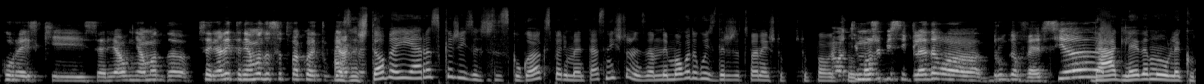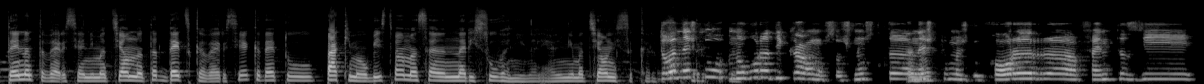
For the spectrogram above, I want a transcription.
корейски сериал няма да... Сериалите няма да са това, което А бяха. защо бе? Я разкажи за, с кого е експеримент. Аз нищо не знам. Не мога да го издържа това нещо повече. Ама ти може би си гледала друга версия. Да, гледам улекотената версия, анимационната детска версия, където пак има убийства, ама са нарисувани, нали? Анимационни са кърви. То е нещо много радикално всъщност. Ага. Нещо между хорър, фентази.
